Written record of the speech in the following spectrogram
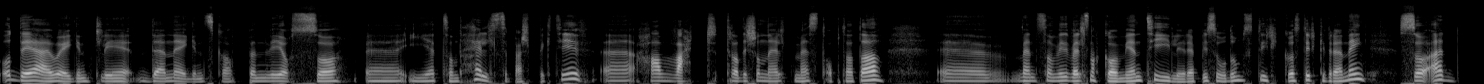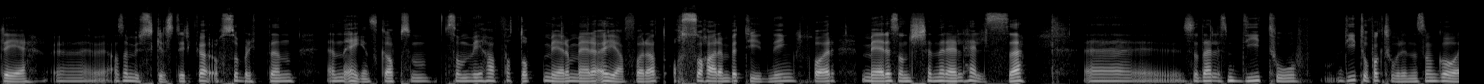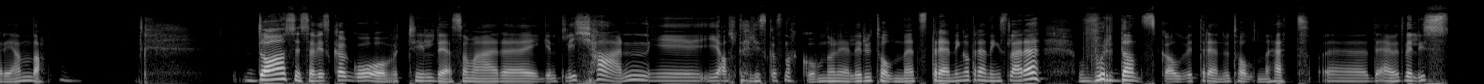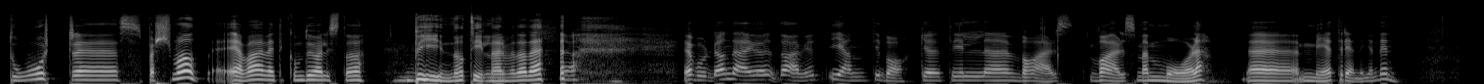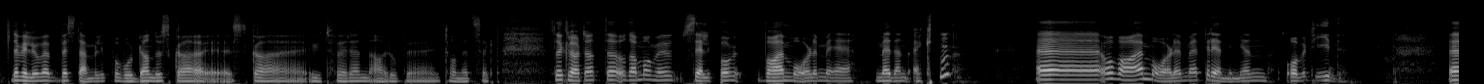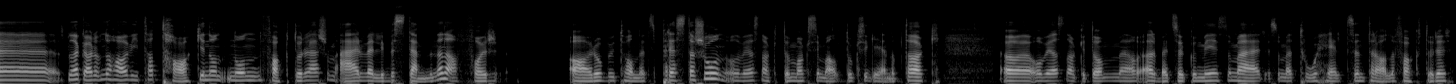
Og det er jo egentlig den egenskapen vi også eh, i et sånt helseperspektiv eh, har vært tradisjonelt mest opptatt av. Eh, men som vi vel snakka om i en tidligere episode om styrke og styrketrening, så er det eh, Altså muskelstyrke har også blitt en, en egenskap som, som, vi har fått opp mer og mer øya for at også har en betydning for mer sånn generell helse. Eh, så det er liksom de to, de to faktorene som går igjen, da. Mm. Da syns jeg vi skal gå over til det som er uh, egentlig kjernen i, i, alt det vi skal snakke om når det gjelder utholdenhetstrening og treningslære. Hvordan skal vi trene utholdenhet? Uh, det er jo et veldig stort uh, spørsmål. Eva, jeg vet ikke om du har lyst til å begynne å tilnærme deg det? ja. ja. hvordan? Er jo, da er vi igjen tilbake til hva er, det, hva, er det, som er målet med treningen din? Det vil jo bestemme litt for hvordan du skal, skal utføre en arob utholdenhetsøkt. Så det er klart at, Og da må vi jo se litt på hva er målet med, med den økten. Eh, og hva er målet med treningen over tid. Eh, det er klart Nå har vi tatt tak i noen, noen faktorer her som er veldig bestemmende da, for arob utholdenhetsprestasjon. Og vi har snakket om maksimalt oksygenopptak. Uh, og vi har snakket om uh, arbeidsøkonomi, som er, som er, to helt sentrale faktorer.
